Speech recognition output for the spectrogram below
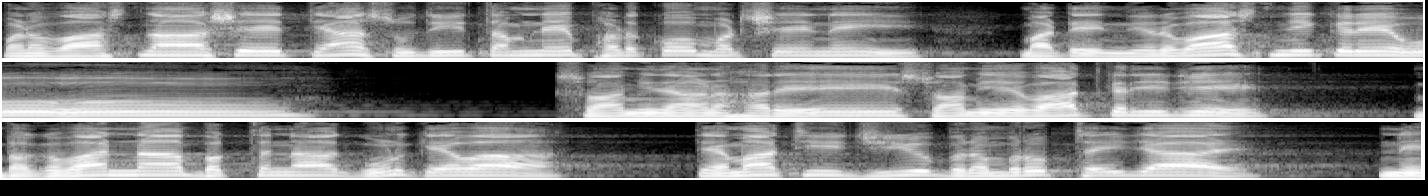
પણ વાસના હશે ત્યાં સુધી તમને ફડકો મળશે નહીં, માટે નિર્વાસનિક રહેવું સ્વામિનારાયણ હરે, સ્વામીએ વાત કરી છે ભગવાનના ભક્તના ગુણ કહેવા તેમાંથી જીવ ભ્રમરૂપ થઈ જાય, ને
